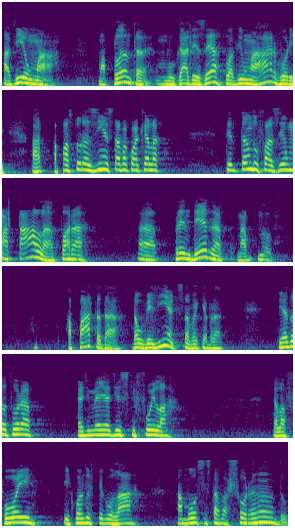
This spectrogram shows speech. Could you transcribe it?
havia uma uma planta, um lugar deserto, havia uma árvore, a, a pastorazinha estava com aquela tentando fazer uma tala para a, prender na, na, no, a pata da, da ovelhinha que estava quebrada. E a doutora Edmeia disse que foi lá. Ela foi e quando chegou lá, a moça estava chorando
